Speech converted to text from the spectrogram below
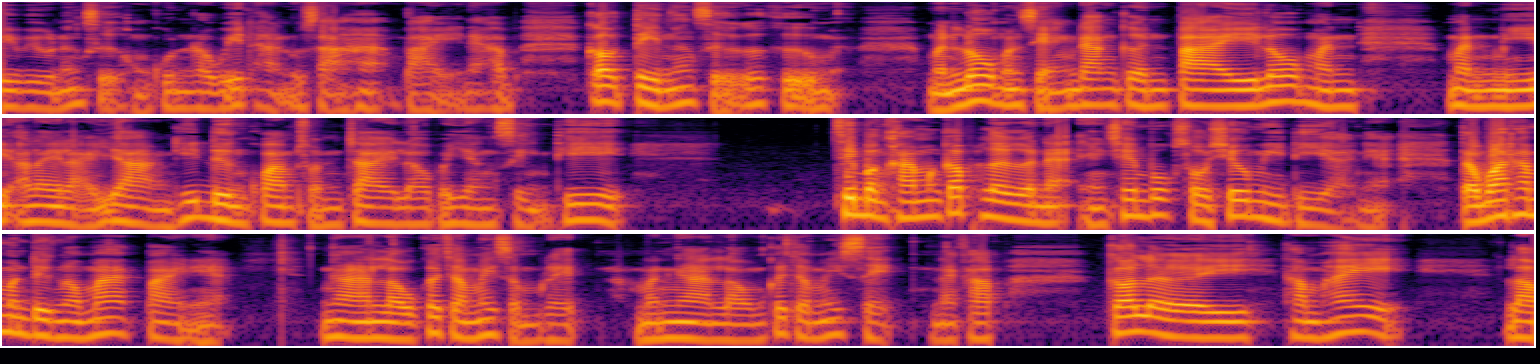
รีวิวหนังสือของคุณรวิศ หาญอุตสาหะไปนะครับ ก็ตีมหนังสือก็คือเหมือนโลกมันเสียงดังเกินไป โลกมันมันมีอะไรหลายอย่างที่ดึงความสนใจเราไปยังสิ่งที่ ที่บางครั้งมันก็เพลินนะอย่างเช่นพวกโซเชียลมีเดียเนี่ยแต่ว่าถ้ามันดึงเรามากไปเนี่ยงานเราก็จะไม่สำเร็จ มันงานเราก็จะไม่เสร็จนะครับ ก็เลยทำให้ เรา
